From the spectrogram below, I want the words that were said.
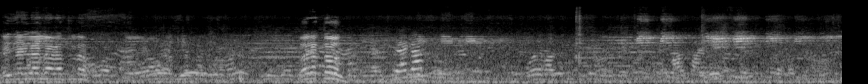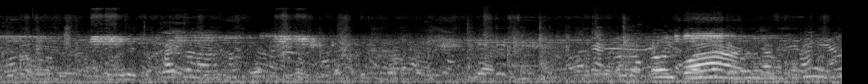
এই যে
